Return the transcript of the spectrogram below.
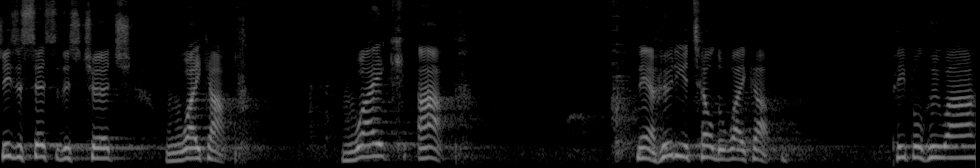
Jesus says to this church, Wake up. Wake up. Now, who do you tell to wake up? People who are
